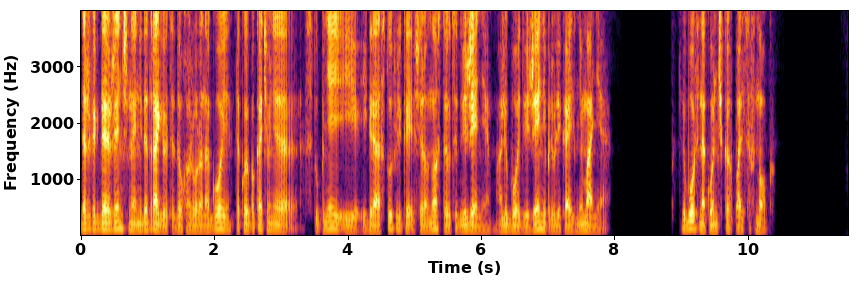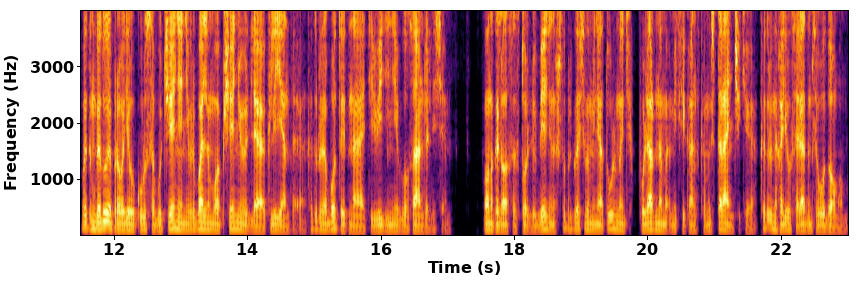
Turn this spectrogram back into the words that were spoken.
Даже когда женщина не дотрагивается до ухажера ногой, такое покачивание ступней и игра с туфелькой все равно остаются движением, а любое движение привлекает внимание. Любовь на кончиках пальцев ног. В этом году я проводил курс обучения невербальному общению для клиента, который работает на телевидении в Лос-Анджелесе. Он оказался столь любезен, что пригласил меня отужинать в популярном мексиканском ресторанчике, который находился рядом с его домом.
